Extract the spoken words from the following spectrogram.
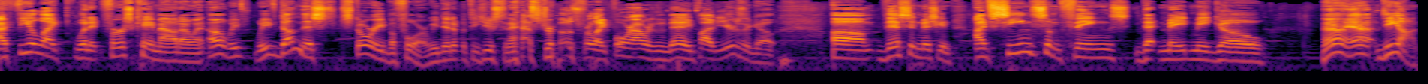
I feel like when it first came out, I went, "Oh, we've we've done this story before. We did it with the Houston Astros for like four hours a day five years ago. Um, this in Michigan, I've seen some things that made me go, "Oh yeah." Deion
